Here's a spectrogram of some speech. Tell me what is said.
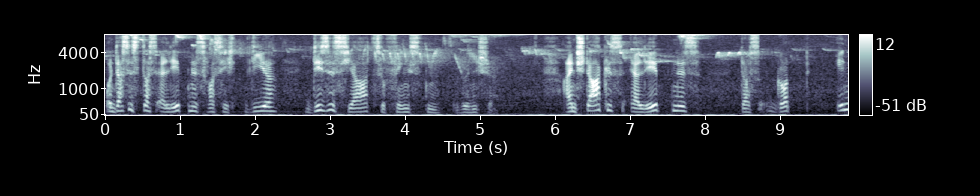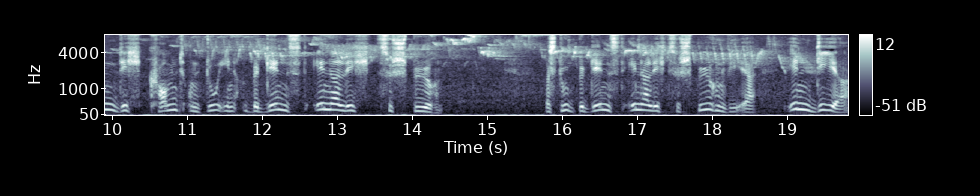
Und das ist das Erlebnis, was ich dir dieses Jahr zu Pfingsten wünsche ein starkes Erlebnis, dass Gott in dich kommt und du ihn beginnst innerlich zu spüren. Dass du beginnst innerlich zu spüren, wie er in dir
